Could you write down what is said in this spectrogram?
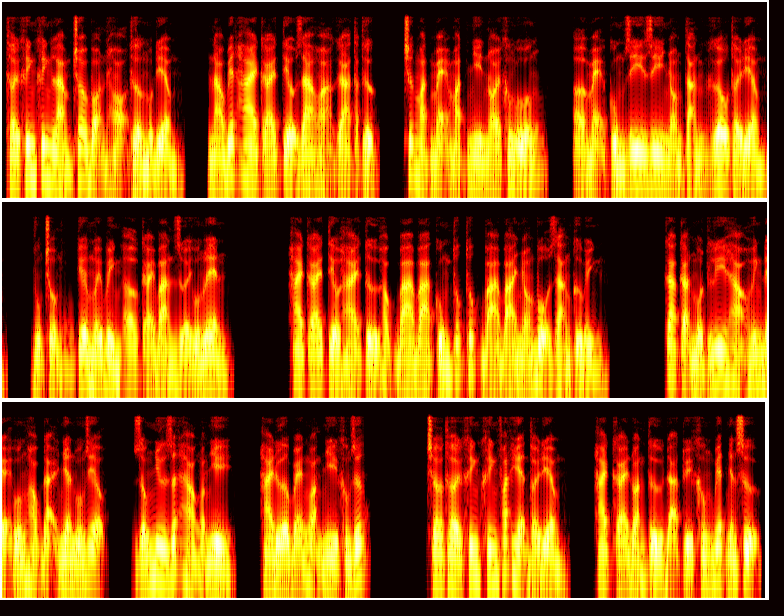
Thời khinh khinh làm cho bọn họ thường một điểm, nào biết hai cái tiểu gia hỏa gà tặc thực, trước mặt mẹ mặt nhi nói không uống, ở mẹ cùng di di nhóm tán gâu thời điểm, vụ trộm kia mấy bình ở cái bàn dưới uống lên. Hai cái tiểu hài tử học ba ba cùng thúc thúc bá bá nhóm bộ dáng cử bình. Ca cạn một ly hảo huynh đệ uống học đại nhân uống rượu, giống như rất hảo ngoạn nhi, hai đứa bé ngoạn nhi không dứt. Chờ thời khinh khinh phát hiện thời điểm, hai cái đoàn tử đã tuy không biết nhân sự.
